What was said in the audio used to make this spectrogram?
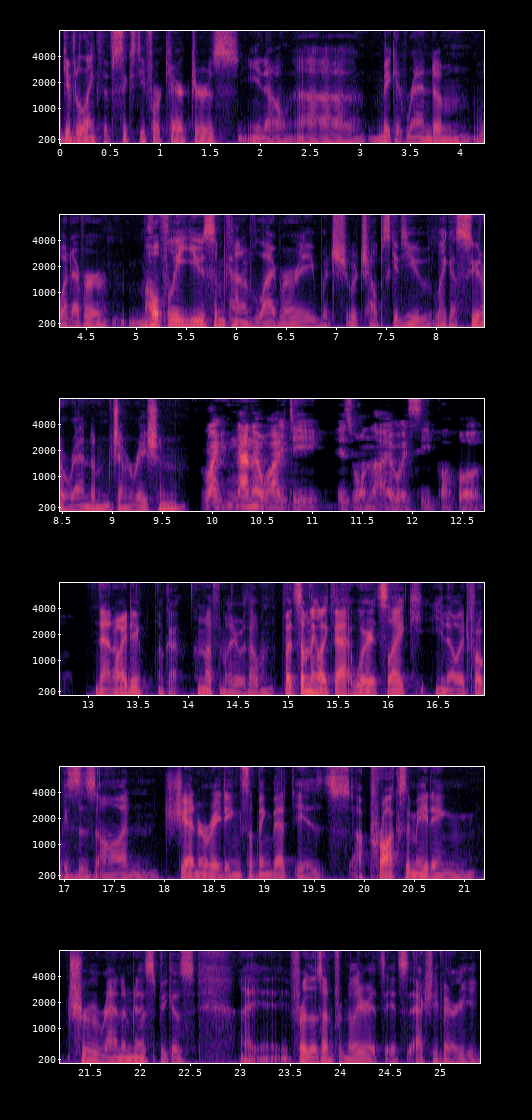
Give it a length of 64 characters. You know, uh, make it random, whatever. Hopefully, use some kind of library which which helps gives you like a pseudo random generation. Like Nano ID is one that I always see pop up. Nano ID? Okay. I'm not familiar with that one. But something like that, where it's like, you know, it focuses on generating something that is approximating true randomness because uh, for those unfamiliar, it's, it's actually very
